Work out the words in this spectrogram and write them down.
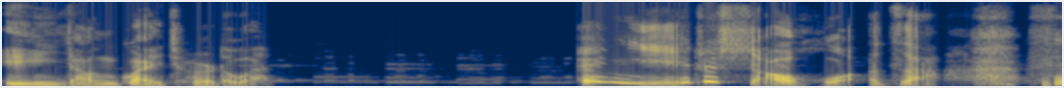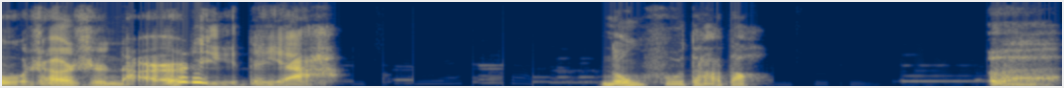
阴阳怪气的问：“哎，你这小伙子，府上是哪里的呀？”农夫答道：“呃，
